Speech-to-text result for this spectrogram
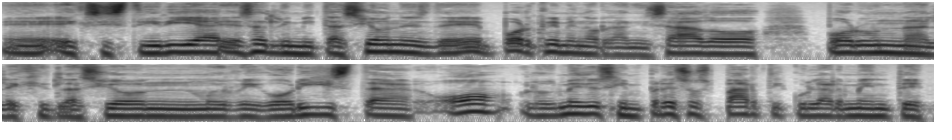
eh, existiría esas limitaciones de por crimen organizado, por una legislación muy rigorista o los medios impresos particularmente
